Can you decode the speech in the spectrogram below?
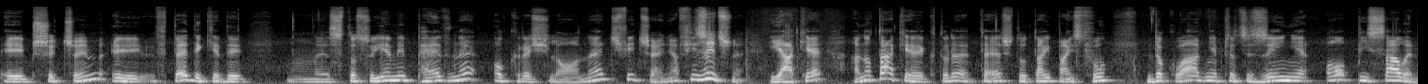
E, przy czym wtedy, kiedy mm, stosujemy pewne określone ćwiczenia fizyczne. Jakie? Ano takie, które też tutaj Państwu dokładnie, precyzyjnie opisałem.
